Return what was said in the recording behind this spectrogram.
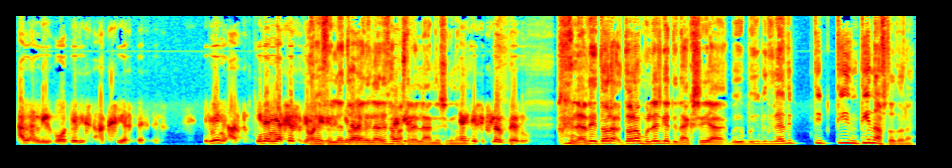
Αλλά λιγότερης αξίας παίχτες. Μην- α, Είναι μια αξία στο Ρε Διαμαντίδης. φίλε, Ήταν- τώρα δηλαδή θα μας παίχτης- τρελάνεις, συγγνώμη. Παίχτης υψηλού επίπεδου. δηλαδή τώρα, τώρα μου λες για την αξία. Δηλαδή τι, τι, τι είναι αυτό τώρα;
